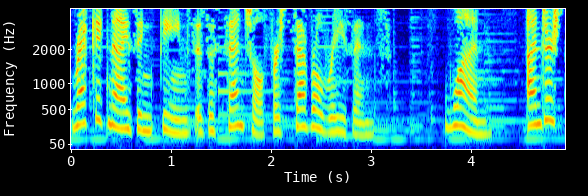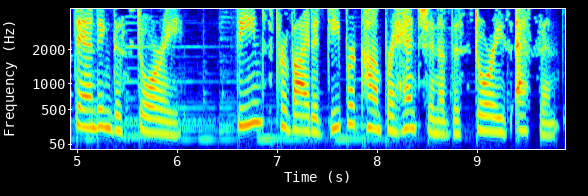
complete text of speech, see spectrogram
Recognizing themes is essential for several reasons. 1. Understanding the story. Themes provide a deeper comprehension of the story's essence.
